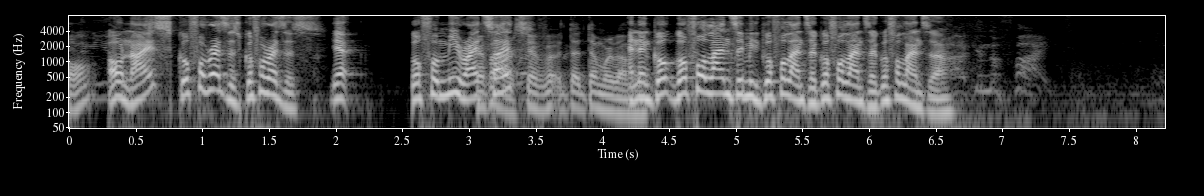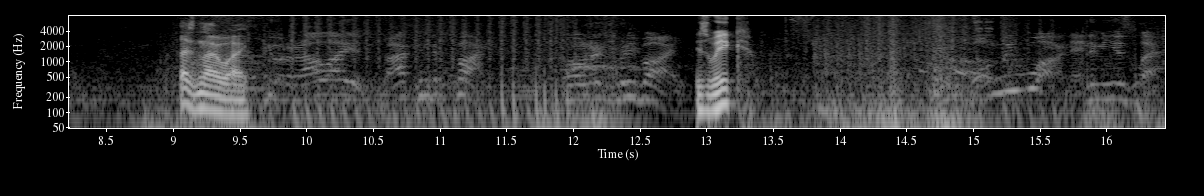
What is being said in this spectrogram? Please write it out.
Oh, Oh, nice. Go for reses. Go for reses. Yeah. Go for me, right Go side. Go for- don't don't worry about And me. then go go for Lanza mid. Go for Lanza. Go for Lanza. Go for Lanza. back in the fight. There's no way. Your ally is back in the fight. Opponent revived. He's weak. Only one enemy is left.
